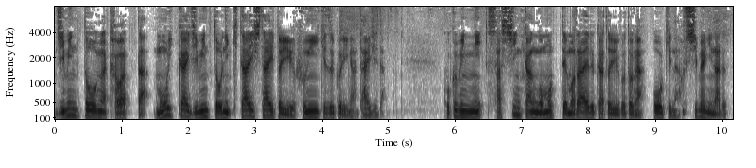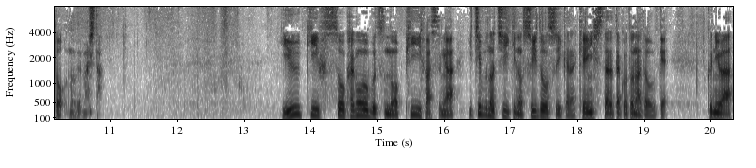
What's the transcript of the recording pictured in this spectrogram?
自民党が変わった、もう一回自民党に期待したいという雰囲気づくりが大事だ。国民に刷新感を持ってもらえるかということが大きな節目になると述べました。有機フッ素化合物の PFAS が一部の地域の水道水から検出されたことなどを受け、国は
